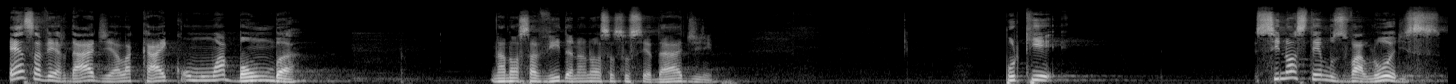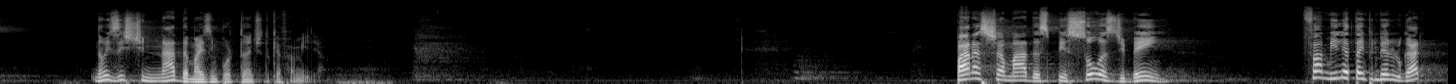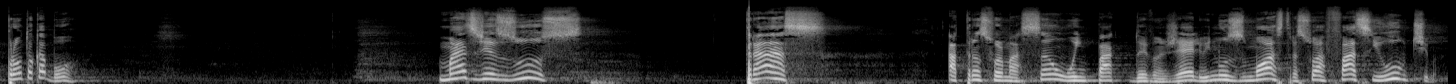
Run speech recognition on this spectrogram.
Essa verdade, ela cai como uma bomba na nossa vida, na nossa sociedade. Porque se nós temos valores, não existe nada mais importante do que a família. Para as chamadas pessoas de bem, família está em primeiro lugar, pronto, acabou. Mas Jesus traz a transformação, o impacto do Evangelho e nos mostra sua face última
